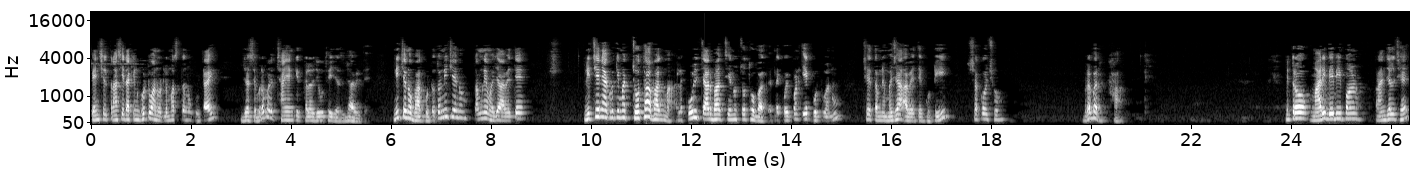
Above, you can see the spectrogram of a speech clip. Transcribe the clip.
પેન્સિલ ત્રાસી રાખીને ઘૂંટવાનો, એટલે મસ્તનું ઘૂંટાઈ જશે, બરાબર? છાંયાંકિત કલર જેવું થઈ જશે જો આવી રીતે. નીચેનો ભાગ ખૂટો તો નીચેનો. તમને મજા આવે તે. નીચેની આકૃતિમાં ચોથા ભાગમાં, એટલે કુલ ચાર ભાગ છે એનો ચોથો ભાગ, એટલે કોઈ પણ એક ઘૂંટવાનું છે, તમને મજા આવે તે ઘૂંટી શકો છો. બરાબર? હા. મિત્રો, મારી બેબી પણ પ્રાંજલ છે.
